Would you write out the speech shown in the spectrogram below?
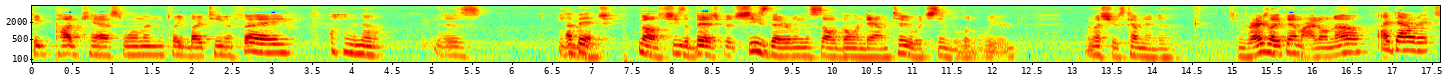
big podcast woman, played by Tina Fey, Oh no, is a know, bitch. Well, she's a bitch, but she's there when this is all going down too, which seemed a little weird. Unless she was coming in to congratulate them, I don't know. I doubt it.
